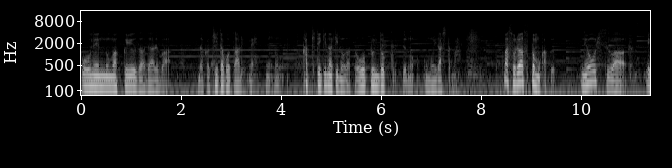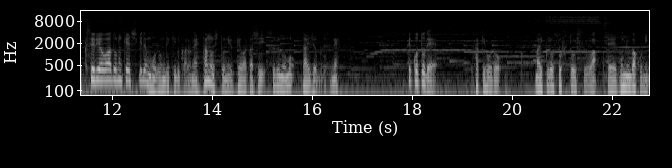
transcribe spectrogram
往年の Mac ユーザーであれば、なんか聞いたことあるよね。あの画期的な機能だとオープンドックっていうのを思い出したな。まあ、それはともかく、ネオオフィスは Excel や Word の形式でも保存できるからね、他の人に受け渡しするのも大丈夫ですね。ってことで、先ほど、マイクロソフトオフィスは、えーゴミ箱に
